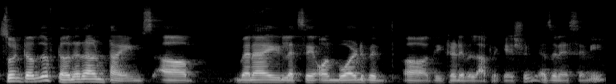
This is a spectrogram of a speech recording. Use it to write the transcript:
So in terms of turnaround times, uh, when I let's say onboard with uh, the Credible application as an SME,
